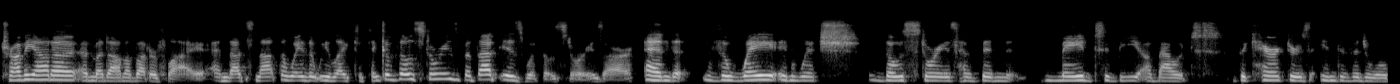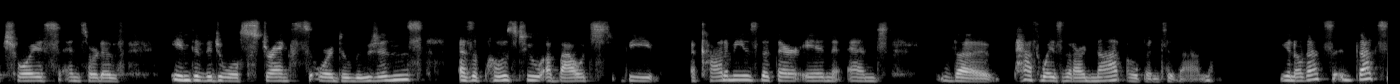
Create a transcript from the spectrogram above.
Traviata and Madama Butterfly. And that's not the way that we like to think of those stories, but that is what those stories are. And the way in which those stories have been made to be about the character's individual choice and sort of individual strengths or delusions, as opposed to about the economies that they're in and the pathways that are not open to them you know that's that's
